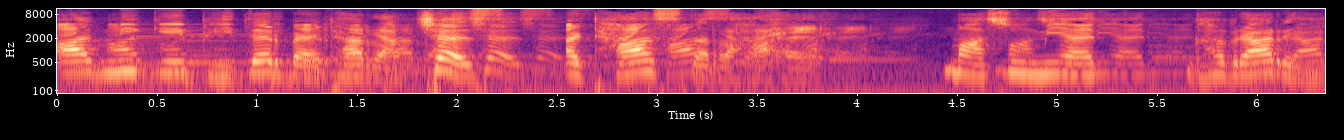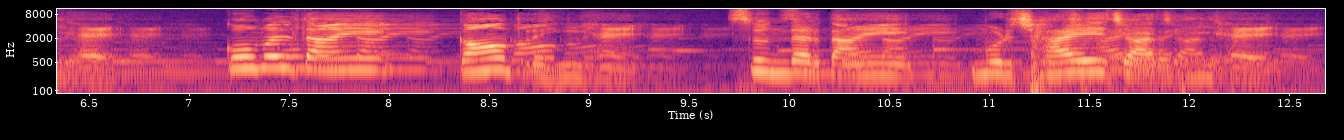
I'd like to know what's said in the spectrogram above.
आदमी के भीतर बैठा राक्षस अठास कर रहा है। मासूमियत घबरा रही है। कोमलताएँ काँप रही हैं, सुंदरताएँ मुरझाए जा रही है।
